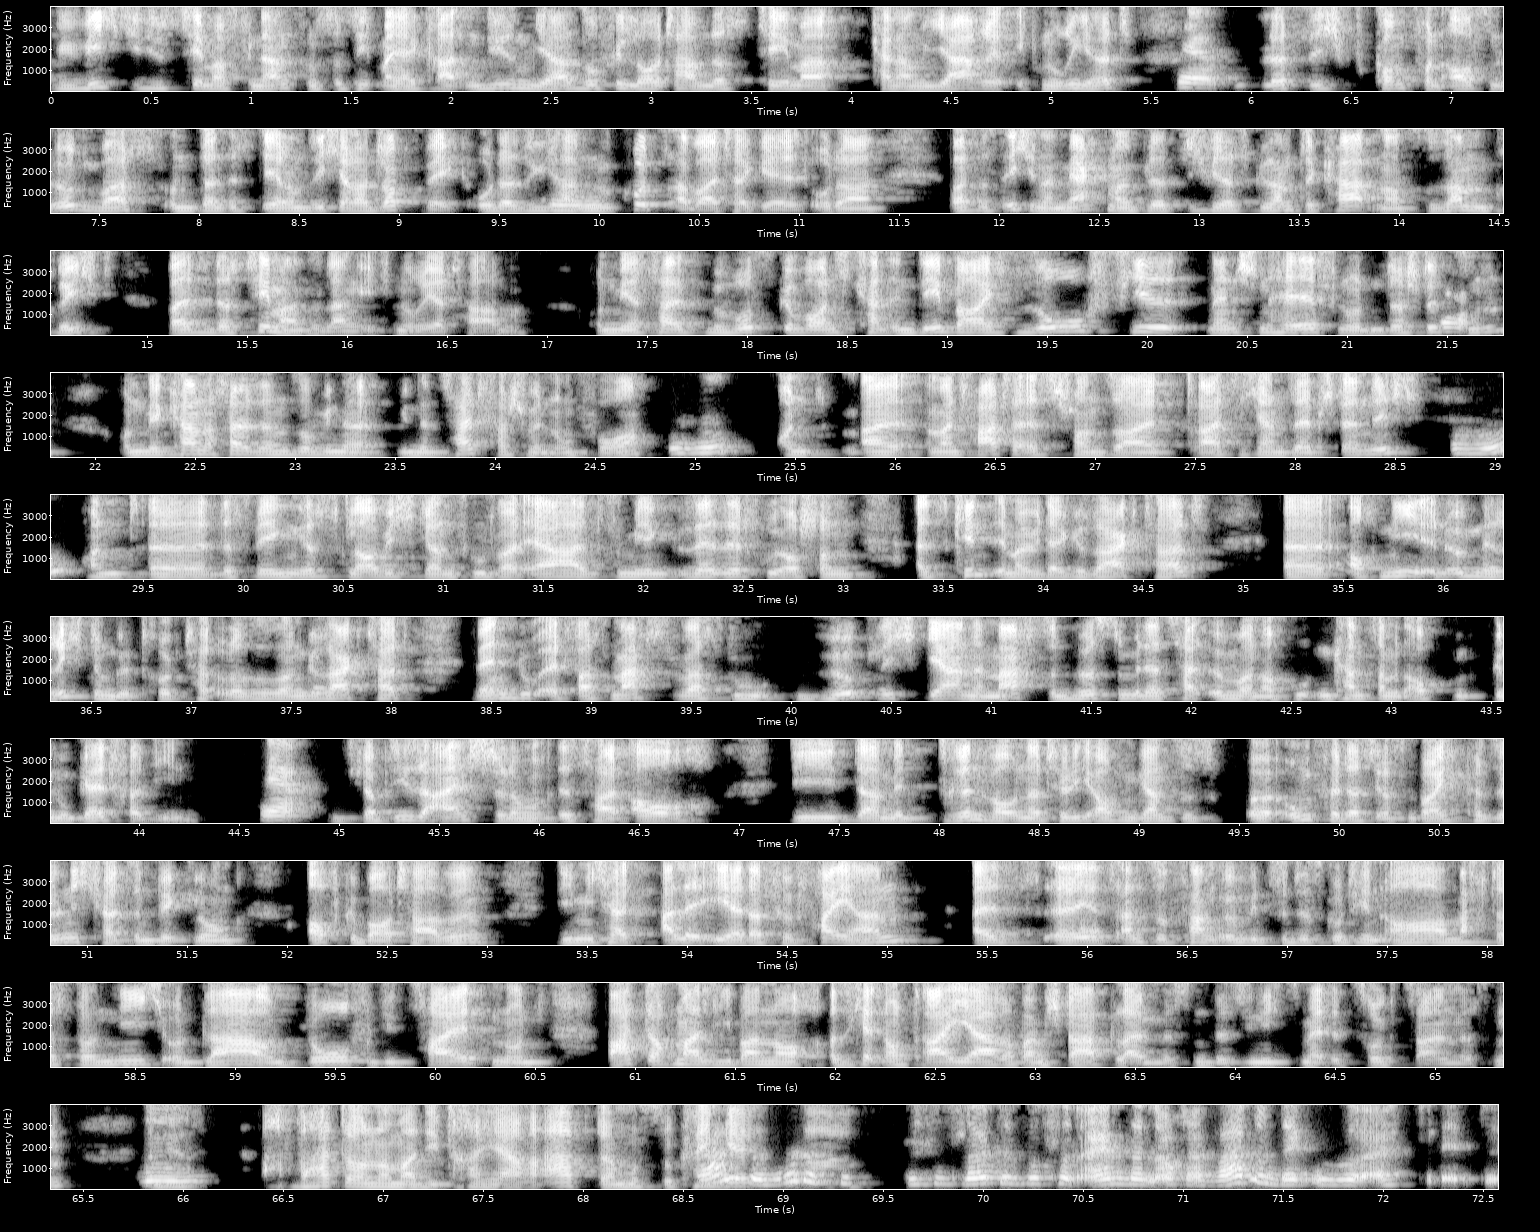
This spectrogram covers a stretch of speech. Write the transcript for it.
wie wichtig dieses Thema Finanzen ist. Das sieht man ja gerade in diesem Jahr. So viele Leute haben das Thema, keine Ahnung, Jahre ignoriert. Ja. Plötzlich kommt von außen irgendwas und dann ist deren sicherer Job weg. Oder sie mhm. haben nur Kurzarbeitergeld oder was ist ich. Und dann merkt man plötzlich, wie das gesamte Kartenhaus zusammenbricht, weil sie das Thema so lange ignoriert haben. Und mir ist halt bewusst geworden, ich kann in dem Bereich so viel Menschen helfen und unterstützen. Ja. Und mir kam das halt dann so wie eine, wie eine Zeitverschwendung vor. Mhm. Und mein Vater ist schon seit 30 Jahren selbstständig. Mhm. Und äh, deswegen ist es, glaube ich, ganz gut, weil er halt zu mir sehr, sehr früh auch schon als Kind immer wieder gesagt hat, äh, auch nie in irgendeine Richtung gedrückt hat oder so, sondern gesagt hat, wenn du etwas machst, was du wirklich gerne machst, dann wirst du mit der Zeit irgendwann auch gut und kannst damit auch genug Geld verdienen. Ja. Ich glaube, diese Einstellung ist halt auch, die damit drin war und natürlich auch ein ganzes äh, Umfeld, das ich aus dem Bereich Persönlichkeitsentwicklung aufgebaut habe, die mich halt alle eher dafür feiern, als äh, jetzt anzufangen, irgendwie zu diskutieren, oh, mach das doch nicht und bla und doof und die Zeiten und wart doch mal lieber noch. Also ich hätte noch drei Jahre beim Start bleiben müssen, bis ich nichts mehr hätte zurückzahlen müssen. Mhm. dieses, ach, warte doch noch mal die drei Jahre ab, da musst du kein ja, Geld. Ne, dass, dass, dass das Leute so von einem dann auch erwarten und denken so, ach,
